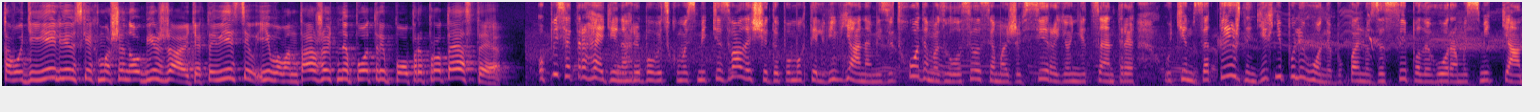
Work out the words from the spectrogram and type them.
Та водії львівських машин об'їжджають активістів і вивантажують непотріб попри протести. Опісля трагедії на Грибовицькому сміттєзвалищі допомогти львів'янам із відходами зголосилися майже всі районні центри. Утім, за тиждень їхні полігони буквально засипали горами сміття.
